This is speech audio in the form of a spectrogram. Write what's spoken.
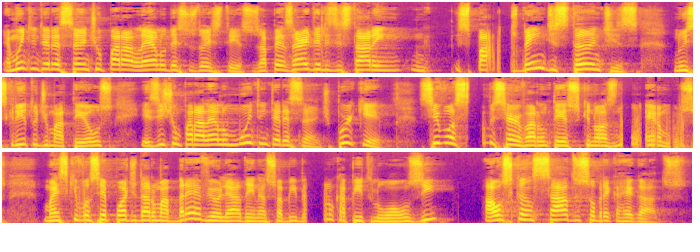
É muito interessante o paralelo desses dois textos. Apesar deles estarem em espaços bem distantes no escrito de Mateus, existe um paralelo muito interessante. Por quê? Se você observar um texto que nós não lemos, mas que você pode dar uma breve olhada aí na sua Bíblia, no capítulo 11, aos cansados e sobrecarregados.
